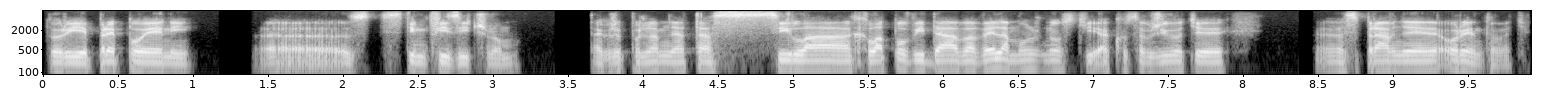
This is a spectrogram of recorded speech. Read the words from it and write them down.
ktorý je prepojený uh, s, s tým fyzičnom. Takže podľa mňa tá sila chlapovi dáva veľa možností, ako sa v živote e, správne orientovať.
